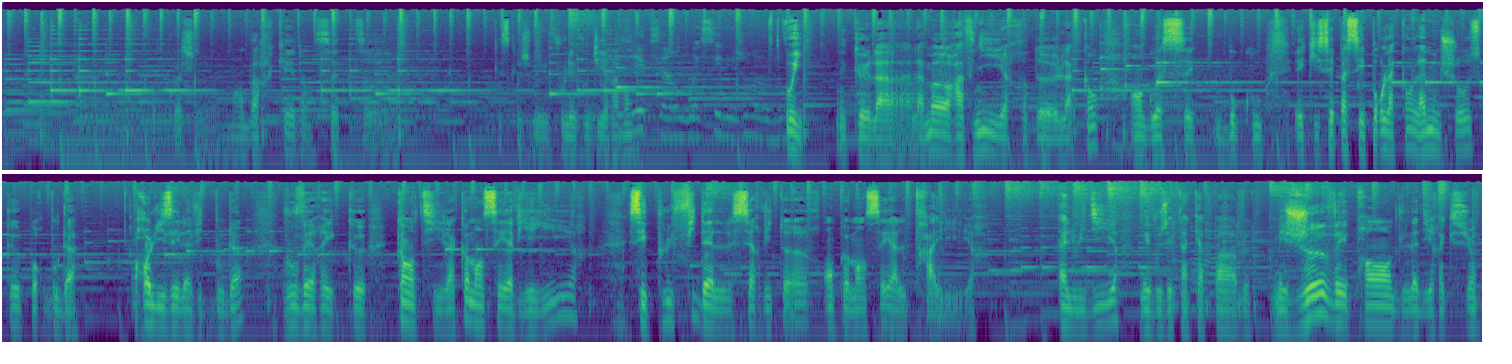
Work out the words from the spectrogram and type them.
Pourquoi je m'embarquais dans cette euh, Qu'est-ce que je voulais vous dire avant que ça a angoissé les gens avant. Oui, que la, la, mort à venir de Lacan angoissait beaucoup et qu'il s'est passé pour Lacan la même chose que pour Bouddha. Relisez la vie de Bouddha, vous verrez que quand il a commencé à vieillir, ses plus fidèles serviteurs ont commencé à le trahir, à lui dire Mais vous êtes incapable, mais je vais prendre la direction.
